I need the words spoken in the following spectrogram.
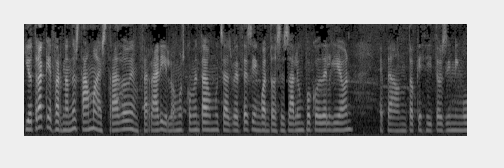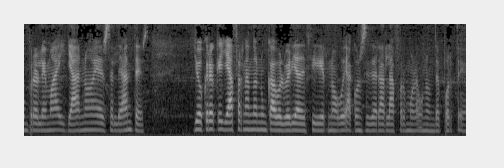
Y otra, que Fernando está maestrado en Ferrari. Lo hemos comentado muchas veces y en cuanto se sale un poco del guion, le pega un toquecito sin ningún problema y ya no es el de antes. Yo creo que ya Fernando nunca volvería a decir no voy a considerar la Fórmula 1 un deporte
